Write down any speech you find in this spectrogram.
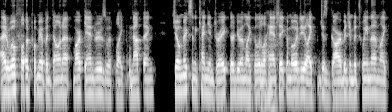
I had Will Fuller put me up a donut. Mark Andrews with like nothing. Joe Mixon and Kenyan Drake, they're doing like the little handshake emoji, like just garbage in between them. Like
